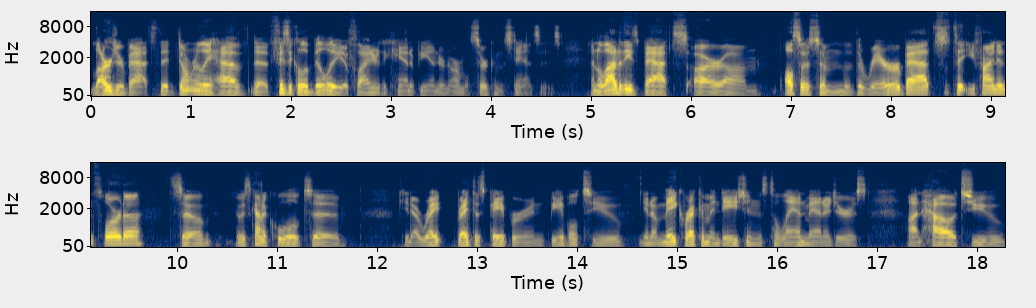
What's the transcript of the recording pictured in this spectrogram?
larger bats that don't really have the physical ability to fly under the canopy under normal circumstances. And a lot of these bats are um, also some of the rarer bats that you find in Florida. So it was kind of cool to, you know, write write this paper and be able to, you know, make recommendations to land managers on how to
